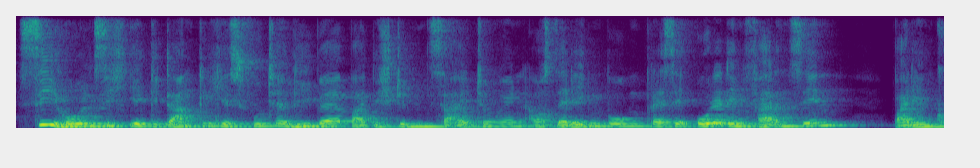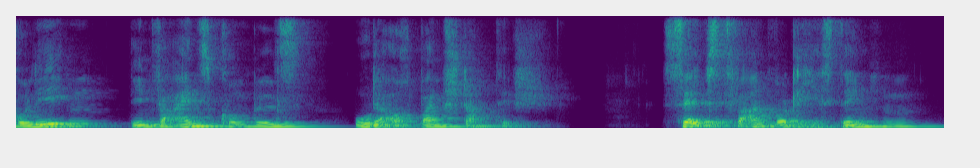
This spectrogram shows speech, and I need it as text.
Sie holen sich ihr gedankliches Futter lieber bei bestimmten Zeitungen aus der Regenbogenpresse oder dem Fernsehen, bei den Kollegen, den Vereinskumpels oder auch beim Stammtisch. Selbstverantwortliches Denken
